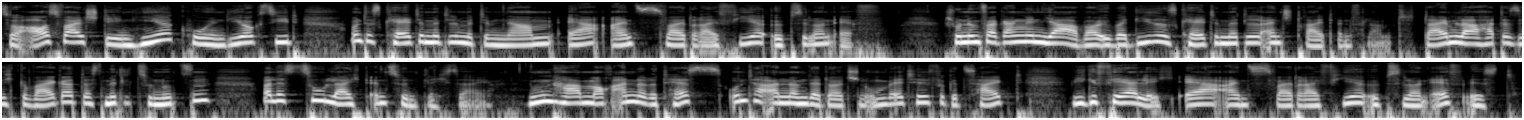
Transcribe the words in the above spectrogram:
Zur Auswahl stehen hier Kohlendioxid und das Kältemittel mit dem Namen R1234YF. Schon im vergangenen Jahr war über dieses Kältemittel ein Streit entflammt. Daimler hatte sich geweigert, das Mittel zu nutzen, weil es zu leicht entzündlich sei. Nun haben auch andere Tests, unter anderem der Deutschen Umwelthilfe, gezeigt, wie gefährlich R1234YF ist.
